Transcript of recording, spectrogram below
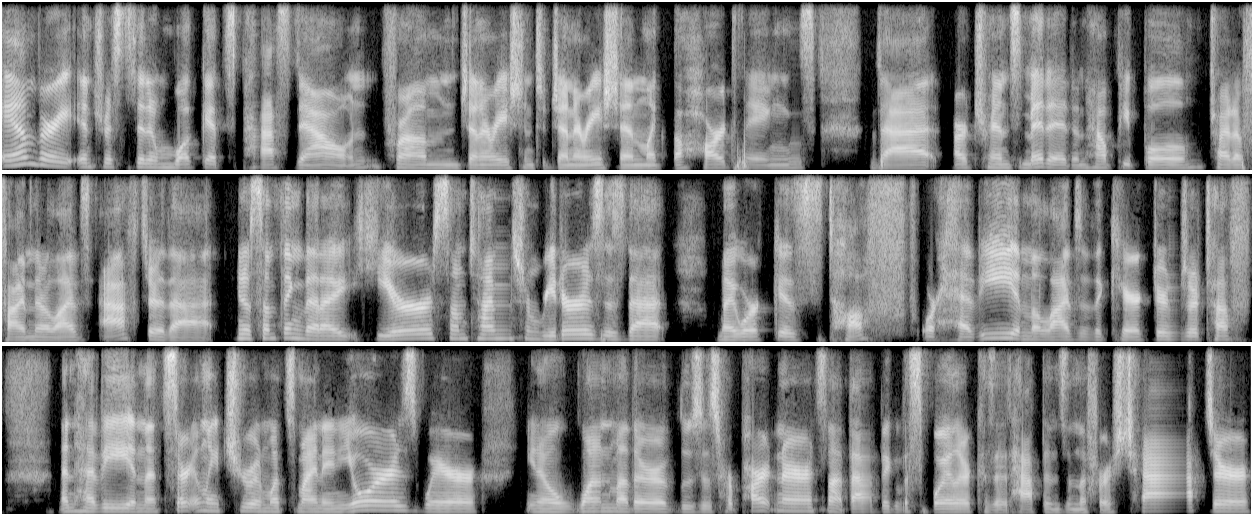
am very interested in what gets passed down from generation to generation like the hard things that are transmitted and how people try to find their lives after that. You know something that i hear sometimes from readers is that my work is tough or heavy and the lives of the characters are tough and heavy and that's certainly true in what's mine and yours where you know one mother loses her partner it's not that big of a spoiler because it happens in the first chapter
